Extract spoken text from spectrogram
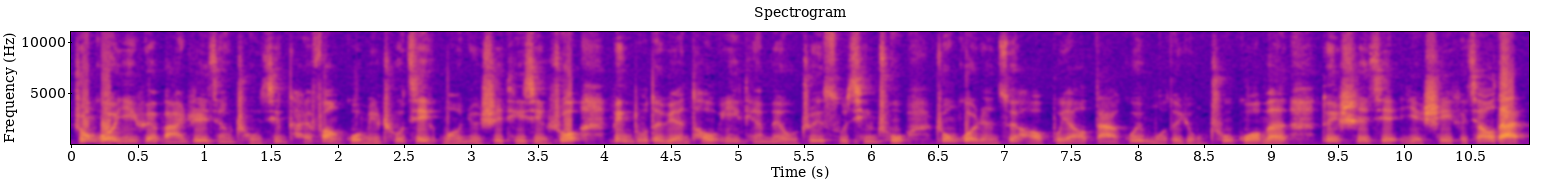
中国一月八日将重新开放国民出境。王女士提醒说：“病毒的源头一天没有追溯清楚，中国人最好不要大规模的涌出国门，对世界也是一个交代。”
